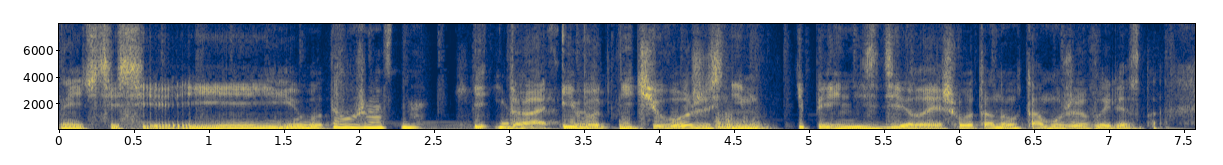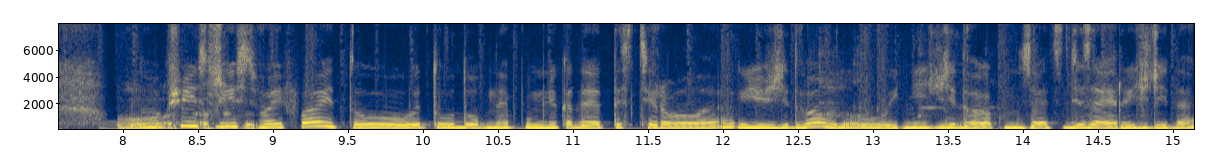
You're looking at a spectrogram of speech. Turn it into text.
На HTC. И Ой, вот, это ужасно. И, да, и вот ничего же с ним теперь не сделаешь. Вот оно там уже вылезло. Вот. Ну, вообще, если Особенно... есть Wi-Fi, то это удобно. Я помню, когда я тестировала HD 2, ой, не HD 2, как он называется, Desire HD, да,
